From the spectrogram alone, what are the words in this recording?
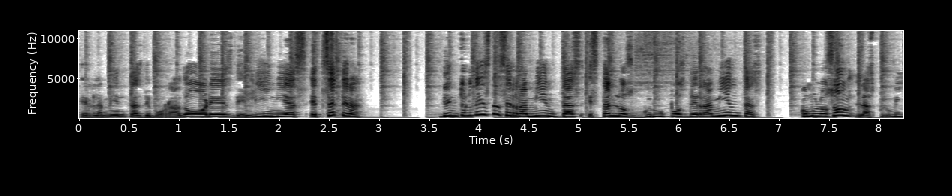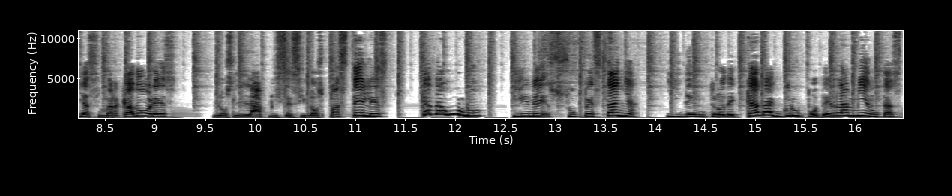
herramientas de borradores, de líneas, etc. Dentro de estas herramientas están los grupos de herramientas, como lo son las plumillas y marcadores, los lápices y los pasteles. Cada uno tiene su pestaña y dentro de cada grupo de herramientas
